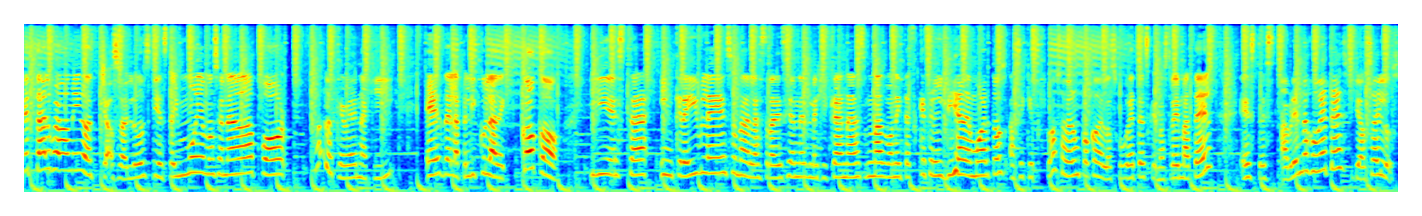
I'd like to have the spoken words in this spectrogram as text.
¿Qué tal, juego amigos? Yo soy Luz y estoy muy emocionada por todo lo que ven aquí. Es de la película de Coco y está increíble. Es una de las tradiciones mexicanas más bonitas que es el Día de Muertos. Así que vamos a ver un poco de los juguetes que nos trae Mattel. Este es Abriendo Juguetes. Yo soy Luz.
